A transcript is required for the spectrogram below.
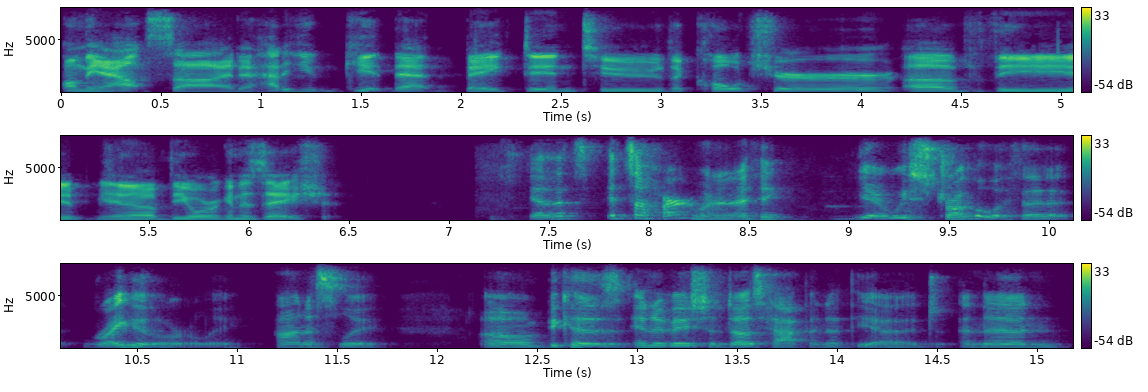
on the outside? How do you get that baked into the culture of the you know of the organization? Yeah that's it's a hard one and i think yeah we struggle with it regularly honestly um, because innovation does happen at the edge. And then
